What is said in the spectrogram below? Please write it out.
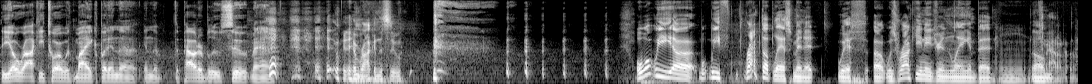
the Yo Rocky tour with Mike, but in the in the the powder blue suit, man. with him rocking the suit. well, what we uh, what we wrapped up last minute with uh, was Rocky and Adrian laying in bed. Um, I don't know.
